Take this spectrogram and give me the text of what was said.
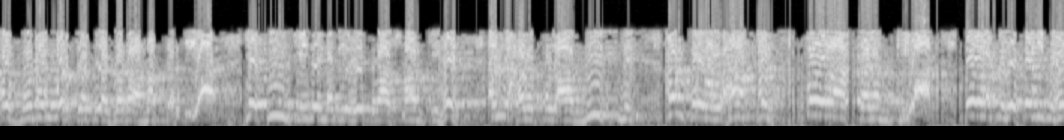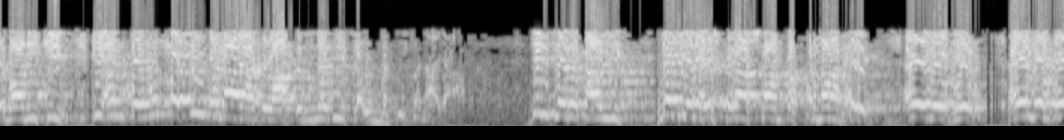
کو منور کر دیا، جگہ مت کر دیا۔ یہ تین چیزیں نبی ہے شام کی ہیں۔ اللہ رب العالمین نے ہم کو وہاں پر بڑا کرم کیا۔ بڑا بڑی مہربانی کی کہ ہم کو امتی بنایا تو آخری نبی کا امتی بنایا۔ جن کے متعلق نبی علیہ شام کا فرمان ہے، اے لوگوں اے لوگوں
